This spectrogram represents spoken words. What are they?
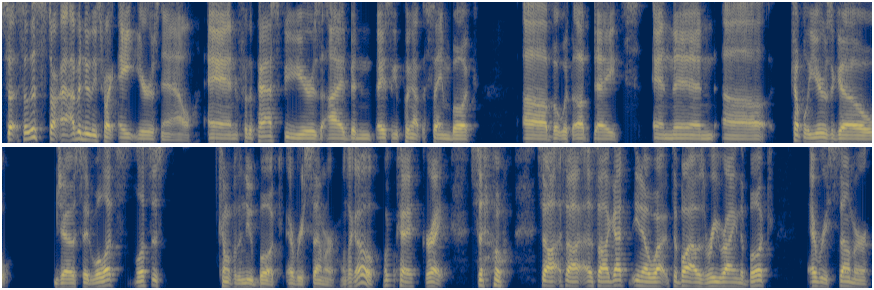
so, so this start. I've been doing these for like eight years now, and for the past few years, I've been basically putting out the same book, uh, but with updates. And then uh, a couple of years ago, Joe said, "Well, let's let's just come up with a new book every summer." I was like, "Oh, okay, great." So, so, so, so I got you know to buy. I was rewriting the book every summer,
